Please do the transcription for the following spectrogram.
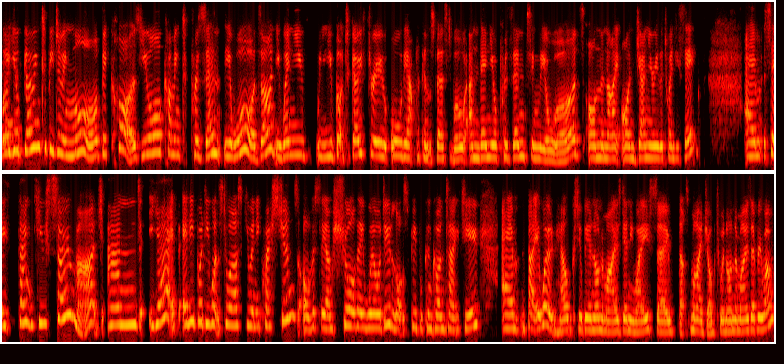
Well, you're going to be doing more because you're coming to present the awards, aren't you? When you've you've got to go through all the applicants first of all, and then you're presenting the awards on the night on January the 26th. Um, so thank you so much. And yeah, if anybody wants to ask you any questions, obviously I'm sure they will do. Lots of people can contact you, um, but it won't help because you'll be anonymized anyway. So that's my job to anonymize everyone.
